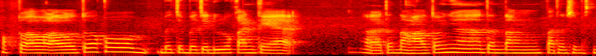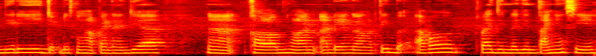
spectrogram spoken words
waktu awal-awal tuh aku baca-baca dulu kan kayak uh, tentang altonya, tentang partnership sendiri, job desk ngapain aja. Nah kalau misalnya ada yang nggak ngerti, aku rajin-rajin tanya sih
